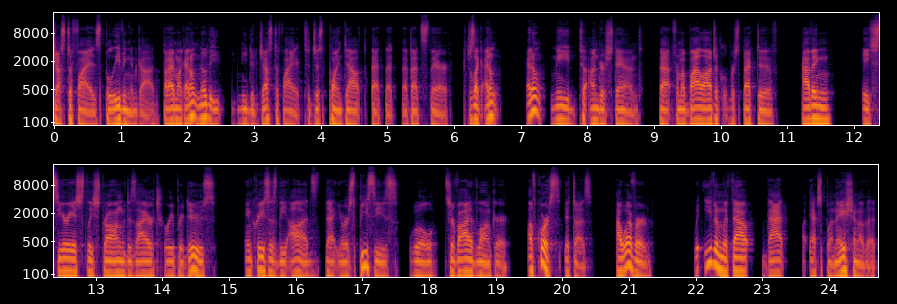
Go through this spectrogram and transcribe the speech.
justifies believing in God, but I'm like, I don't know that you need to justify it to just point out that that, that that's there. Just like I don't I don't need to understand that from a biological perspective, having a seriously strong desire to reproduce increases the odds that your species will survive longer. Of course, it does. However, even without that explanation of it,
